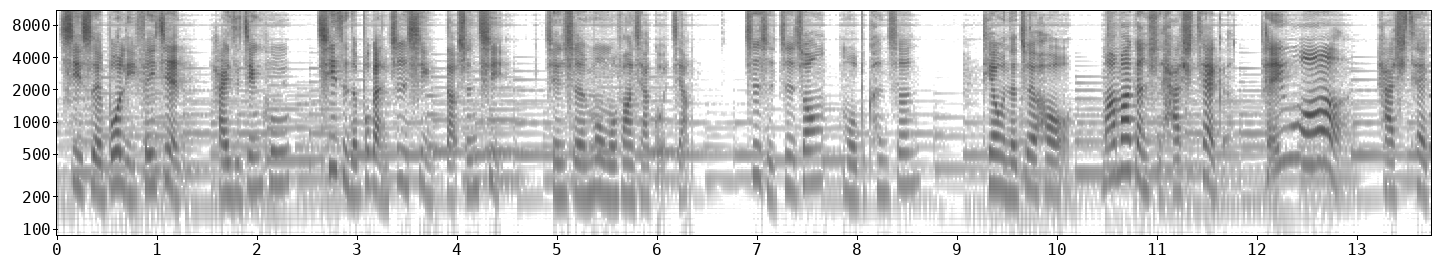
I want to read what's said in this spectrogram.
细碎玻璃飞溅。孩子惊呼，妻子的不敢置信到生气，先生默默放下果酱，自始至终默不吭声。贴文的最后，妈妈更是 #hashtag 陪我。#hashtag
